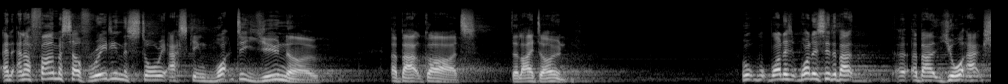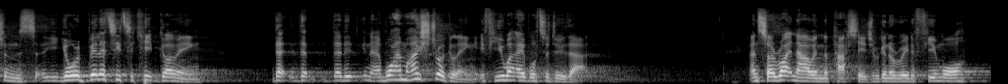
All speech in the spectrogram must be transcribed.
And, and I find myself reading the story asking, What do you know about God that I don't? What is, what is it about, uh, about your actions, your ability to keep going, that, that, that it, you know, why am I struggling if you were able to do that? And so, right now in the passage, we're going to read a few more,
